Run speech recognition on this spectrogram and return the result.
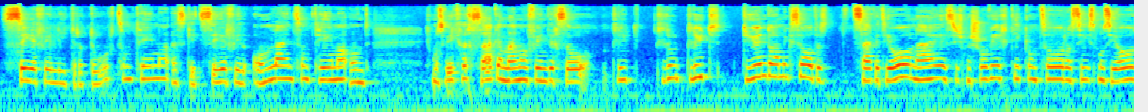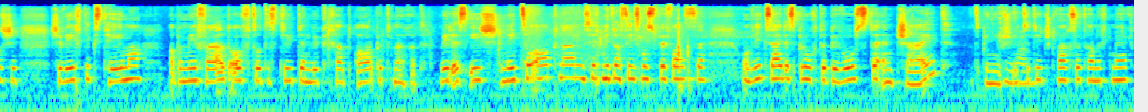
sehr viel Literatur zum Thema, es gibt sehr viel online zum Thema und ich muss wirklich sagen, manchmal finde ich so, die Leute, die Leute, tun damit so oder sagen, ja, nein, es ist mir schon wichtig und so, Rassismus, ja, ist, ist ein wichtiges Thema, aber mir fehlt oft so, dass die Leute dann wirklich auch die Arbeit machen. Weil es ist nicht so angenehm, sich mit Rassismus zu befassen. Und wie gesagt, es braucht einen bewussten Entscheid, Jetzt bin ich auf genau. Schweizerdeutsch gewechselt, habe ich gemerkt.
